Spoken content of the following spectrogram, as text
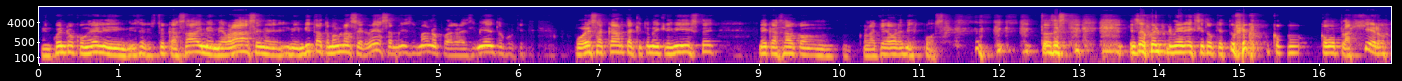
me encuentro con él y me dice que estoy casado y me, me abraza y me, y me, invita a tomar una cerveza. Me dice, hermano, por agradecimiento, porque por esa carta que tú me escribiste, me he casado con, con, la que ahora es mi esposa. Entonces, ese fue el primer éxito que tuve como, como, plagiero,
